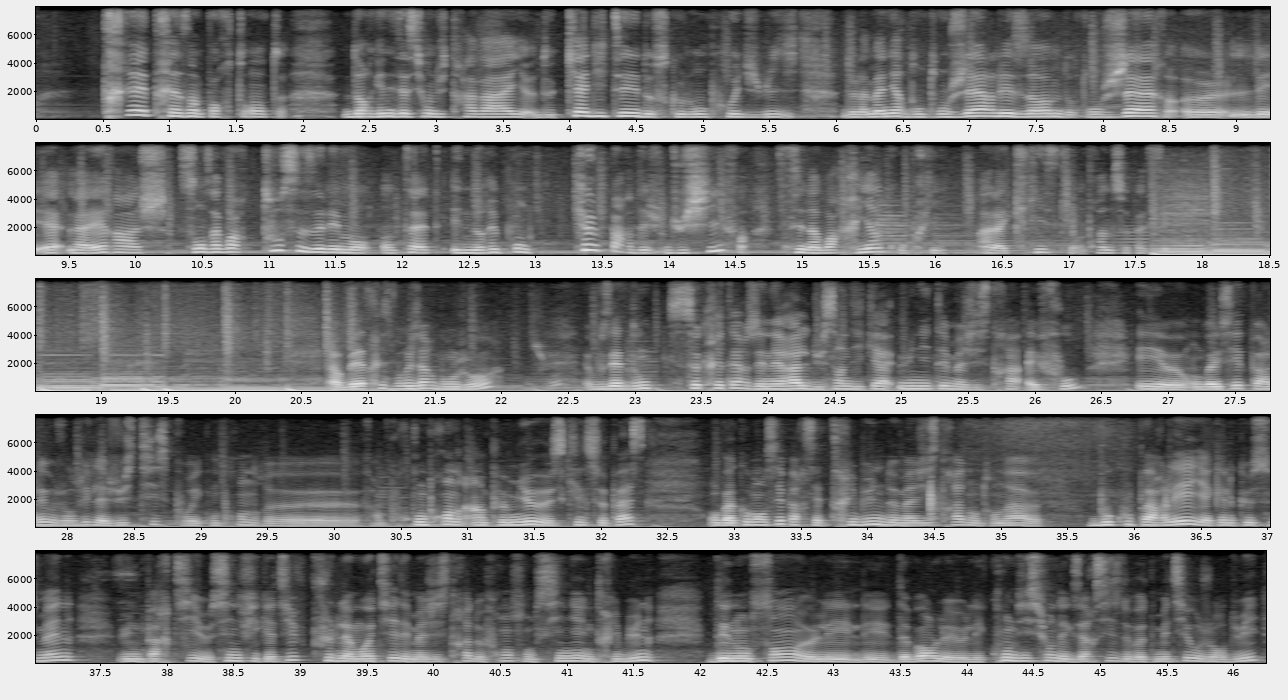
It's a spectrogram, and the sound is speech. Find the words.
très très importante d'organisation du travail, de qualité de ce que l'on produit, de la manière dont on gère les hommes, dont on gère euh, la RH, sans avoir tous ces éléments en tête et ne répondre que par du chiffre, c'est n'avoir rien compris à la crise qui est en train de se passer. Alors Béatrice Brugère, bonjour. Vous êtes donc secrétaire générale du syndicat Unité Magistrat FO et euh, on va essayer de parler aujourd'hui de la justice pour y comprendre, euh, enfin, pour comprendre un peu mieux euh, ce qu'il se passe. On va commencer par cette tribune de magistrats dont on a beaucoup parlé il y a quelques semaines. Une partie significative, plus de la moitié des magistrats de France ont signé une tribune dénonçant d'abord les conditions d'exercice de votre métier aujourd'hui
